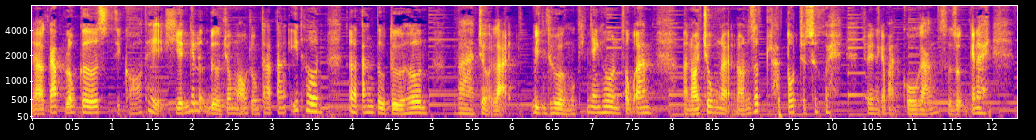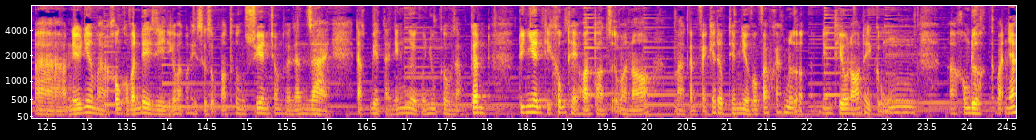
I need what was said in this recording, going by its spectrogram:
à, uh, cáp blockers thì có thể khiến cái lượng đường trong máu chúng ta tăng ít hơn tức là tăng từ từ hơn và trở lại bình thường một cách nhanh hơn sau bữa ăn và nói chung là nó rất là tốt cho sức khỏe cho nên các bạn cố gắng sử dụng cái này. Và nếu như mà không có vấn đề gì thì các bạn có thể sử dụng nó thường xuyên trong thời gian dài, đặc biệt là những người có nhu cầu giảm cân. Tuy nhiên thì không thể hoàn toàn dựa vào nó mà cần phải kết hợp thêm nhiều phương pháp khác nữa, nhưng thiếu nó thì cũng à, không được các bạn nhé.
